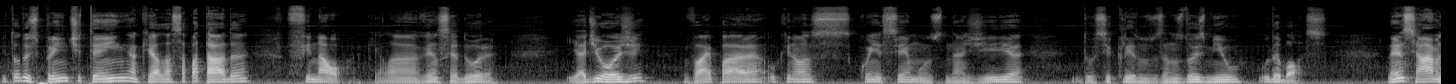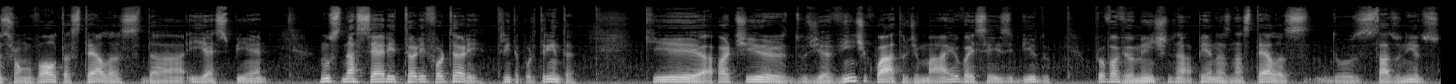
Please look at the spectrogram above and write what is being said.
E todo sprint tem aquela sapatada final, aquela vencedora. E a de hoje vai para o que nós conhecemos na gíria do ciclismo dos anos 2000, o The Boss. Lance Armstrong volta às telas da ESPN na série 30 for 30, 30 por 30, que a partir do dia 24 de maio vai ser exibido provavelmente apenas nas telas dos Estados Unidos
